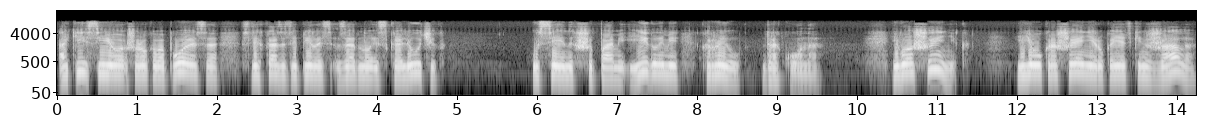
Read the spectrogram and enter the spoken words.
а кисть ее широкого пояса слегка зацепилась за одно из колючек, усеянных шипами и иглами крыл дракона. Его ошейник, ее украшения и рукоять кинжала,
